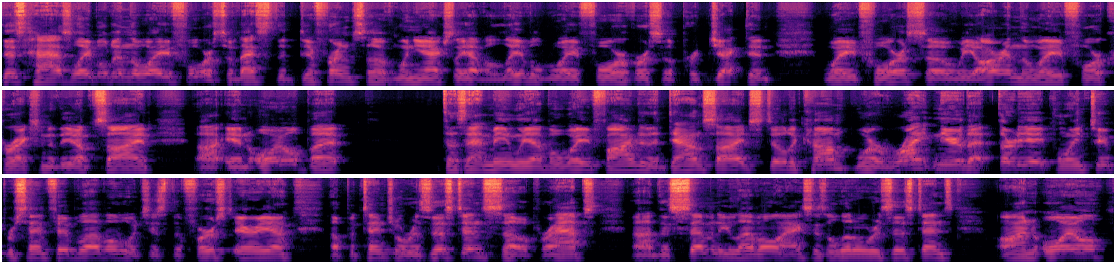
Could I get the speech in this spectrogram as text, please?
This has labeled in the wave four, so that's the difference of when you actually have a labeled wave four versus a projected wave four. So we are in the wave four correction to the upside uh, in oil, but does that mean we have a wave five to the downside still to come? We're right near that 38.2% fib level, which is the first area of potential resistance. So perhaps uh, the 70 level acts as a little resistance on oil.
